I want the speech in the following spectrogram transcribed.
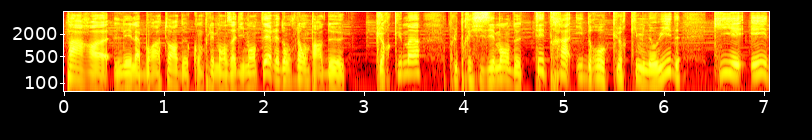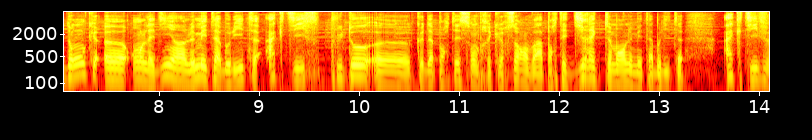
par les laboratoires de compléments alimentaires. Et donc là on parle de curcuma, plus précisément de tétrahydrocurcuminoïde, qui est, donc, euh, on l'a dit, hein, le métabolite actif, plutôt euh, que d'apporter son précurseur, on va apporter directement le métabolite actif,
